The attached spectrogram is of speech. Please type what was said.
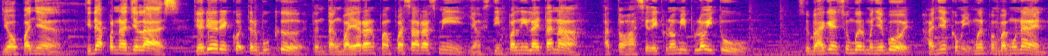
Jawapannya, tidak pernah jelas. Tiada rekod terbuka tentang bayaran pampasan rasmi yang setimpal nilai tanah atau hasil ekonomi pulau itu. Sebahagian sumber menyebut hanya komitmen pembangunan,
